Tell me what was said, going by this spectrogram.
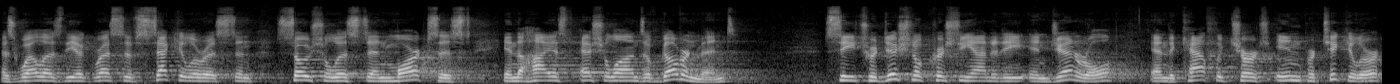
as well as the aggressive secularists and socialists and Marxists in the highest echelons of government, see traditional Christianity in general and the Catholic Church in particular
